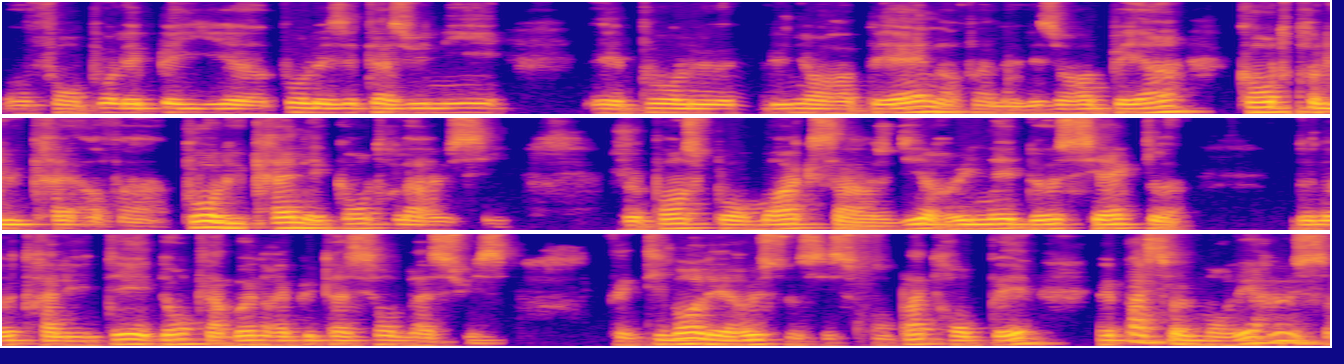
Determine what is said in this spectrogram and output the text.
au fond, pour les pays, euh, pour les États-Unis et pour l'Union européenne, enfin les Européens, contre l'Ukraine, enfin pour l'Ukraine et contre la Russie. Je pense pour moi que ça, je dis, ruiné deux siècles de neutralité et donc la bonne réputation de la Suisse. Effectivement, les Russes ne s'y sont pas trompés, mais pas seulement les Russes,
